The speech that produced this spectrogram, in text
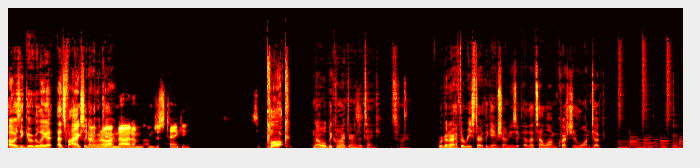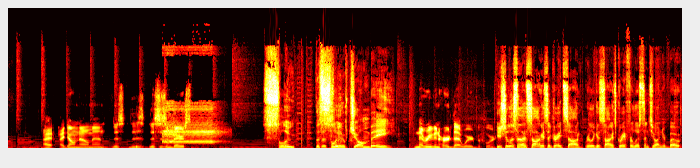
Oh, is he googling it? That's fine. I actually don't no, even no, care. I'm not. I'm I'm just tanking. Clock. No, we'll be quiet during the tank. It's fine. We're gonna have to restart the game show music though. That's how long question one took. I I don't know, man. This this this is embarrassing. Sloop. The, sloop, sloop. John B. Never even heard that word before. You should listen to that song. It's a great song. Really good song. It's great for listening to on your boat.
